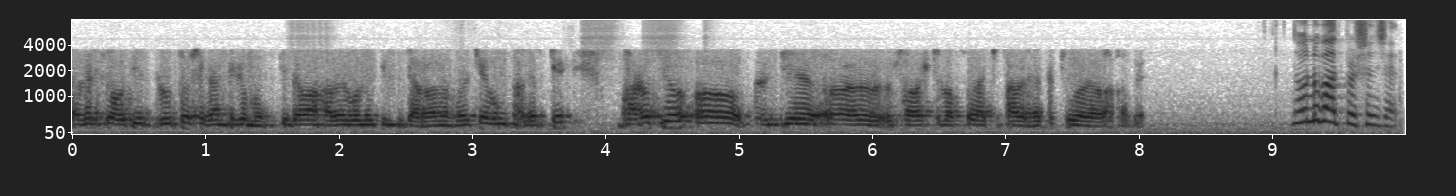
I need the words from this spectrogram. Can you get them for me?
তাদেরকে অতি দ্রুত সেখান থেকে মুক্তি দেওয়া হবে বলে কিন্তু জানানো হয়েছে এবং তাদেরকে ভারতীয় যে স্বরাষ্ট্র দপ্তর আছে তাদের হাতে তুলে দেওয়া হবে। ধন্যবাদ প্রসেনজিৎ।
